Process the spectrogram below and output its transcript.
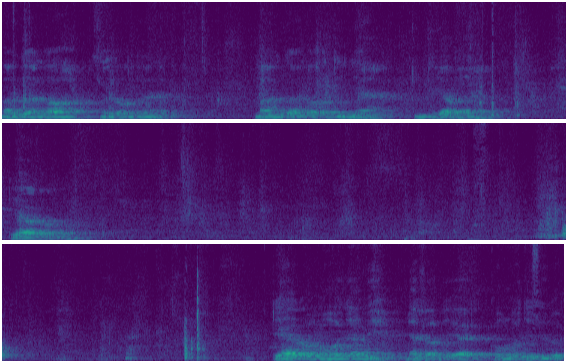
မင်္ဂလောနှလုံးသွင်းတဲ့မင်္ဂလောအတိညာဒုတိယပိုင်းတရားတော်တရားတော်ဟောကြားပြီးမြတ်စွာဘုရားဂုဏ်တော်ကျေးဇူးတော်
